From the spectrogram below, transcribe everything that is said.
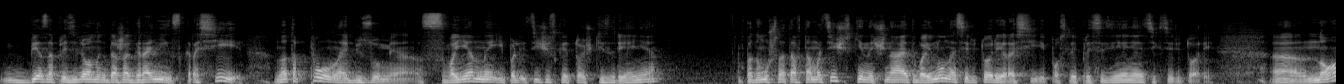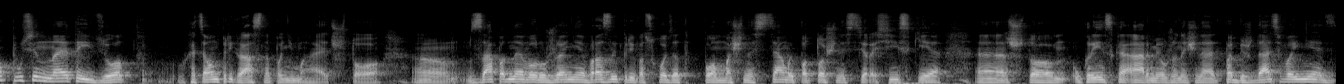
без определенных даже границ к России, но это полное безумие с военной и политической точки зрения, потому что это автоматически начинает войну на территории России после присоединения этих территорий. Э, но Путин на это идет, хотя он прекрасно понимает, что э, западное вооружение в разы превосходят по мощностям и по точности российские, э, что украинская армия уже начинает побеждать в войне,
